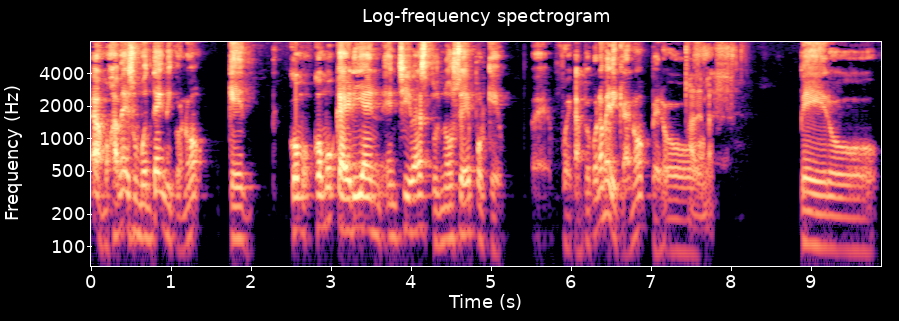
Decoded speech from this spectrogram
Ah, Mohamed es un buen técnico, ¿no? Que, ¿cómo, cómo caería en, Chivas? Pues no sé, porque eh, fue campeón con América, ¿no? Pero. Pero.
